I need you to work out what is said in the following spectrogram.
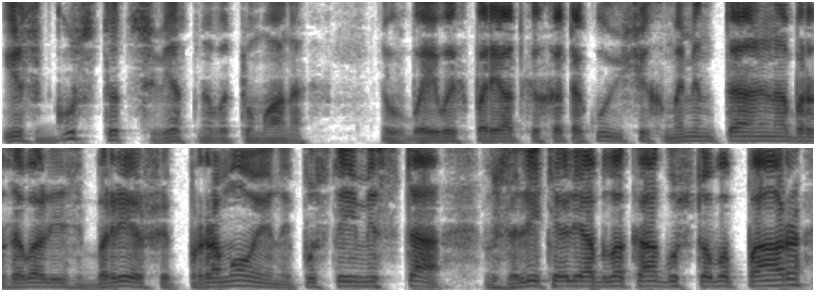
из густоцветного тумана — в боевых порядках атакующих моментально образовались бреши, промоины, пустые места, взлетели облака густого пара,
